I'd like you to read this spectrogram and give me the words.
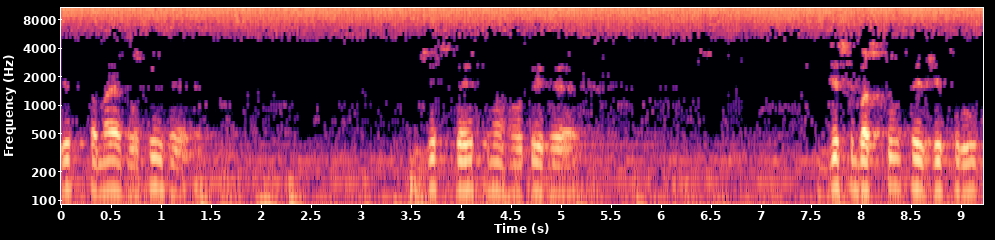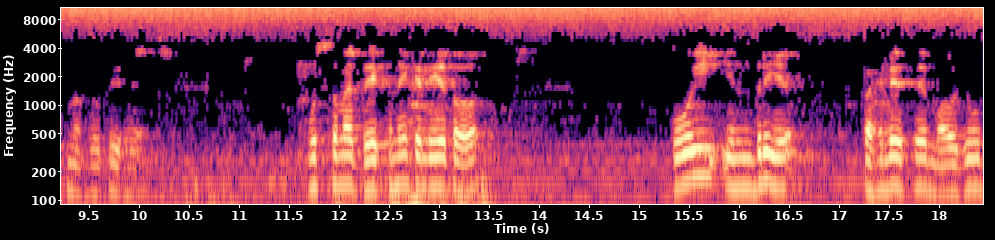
जिस समय होती है, जिस देश में होती है जिस वस्तु से जिस रूप में होती है, उस समय देखने के लिए तो कोई इंद्रिय पहले से मौजूद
